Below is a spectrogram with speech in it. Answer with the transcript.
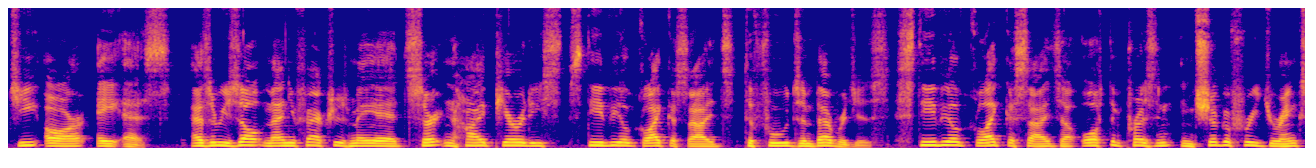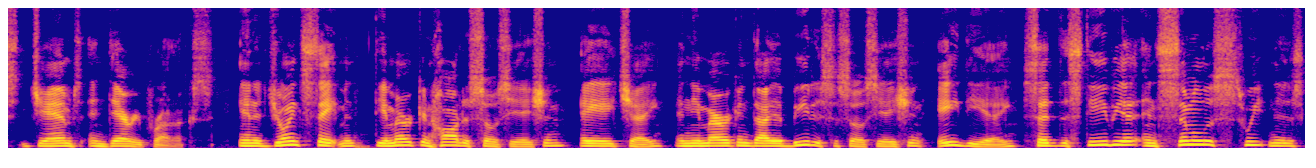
G R A S. As a result, manufacturers may add certain high purity steviol glycosides to foods and beverages. Steviol glycosides are often present in sugar free drinks, jams, and dairy products. In a joint statement, the American Heart Association, AHA, and the American Diabetes Association, ADA, said the stevia and similar sweeteners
